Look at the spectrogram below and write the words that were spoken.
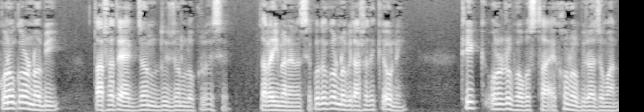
কোন কোন নবী তার সাথে একজন, দুইজন লোক রয়েছে যারা ইমান এনেছে। কোনো কোনো নবী তার সাথে কেউ নেই। ঠিক অনুরূপ অবস্থা এখনও বিরাজমান।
